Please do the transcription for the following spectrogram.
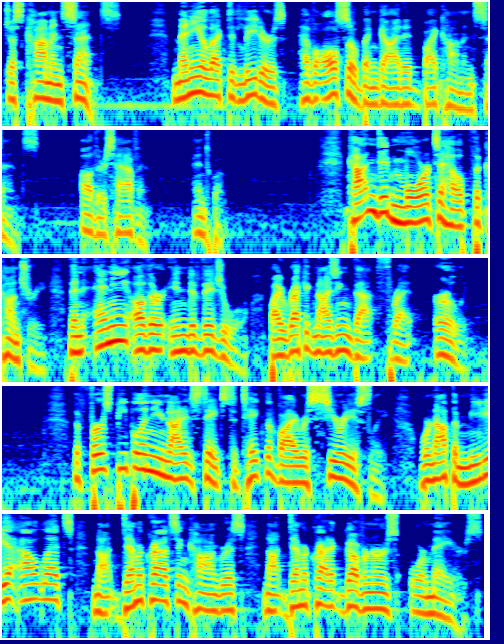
just common sense. Many elected leaders have also been guided by common sense. Others haven't. Cotton did more to help the country than any other individual by recognizing that threat early. The first people in the United States to take the virus seriously were not the media outlets, not Democrats in Congress, not Democratic governors or mayors.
